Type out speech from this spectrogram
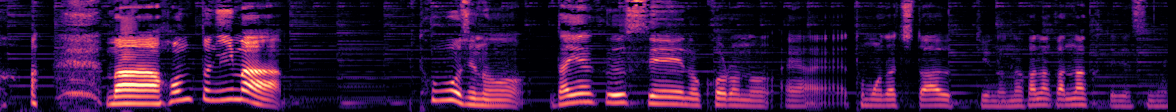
まあ、本当に今、当時の大学生の頃の、えー、友達と会うっていうのはなかなかなくてですね、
